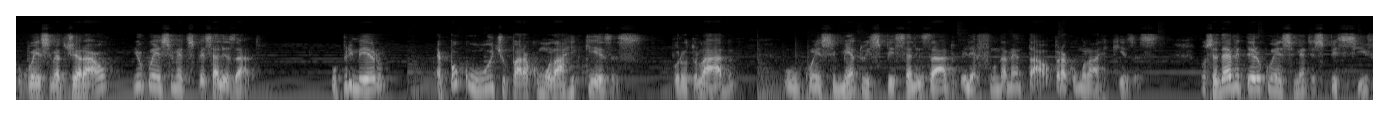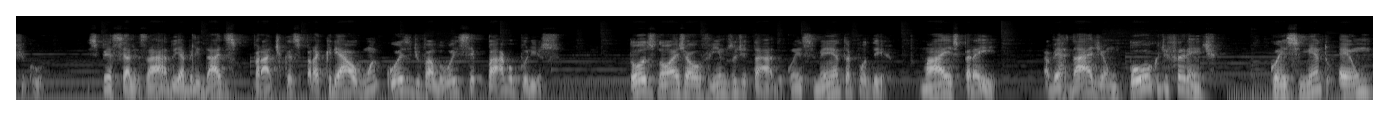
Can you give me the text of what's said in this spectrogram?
O conhecimento geral e o conhecimento especializado. O primeiro é pouco útil para acumular riquezas. Por outro lado, o conhecimento especializado ele é fundamental para acumular riquezas. Você deve ter o conhecimento específico, especializado e habilidades práticas para criar alguma coisa de valor e ser pago por isso. Todos nós já ouvimos o ditado: conhecimento é poder. Mas espera aí, a verdade é um pouco diferente. Conhecimento é um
